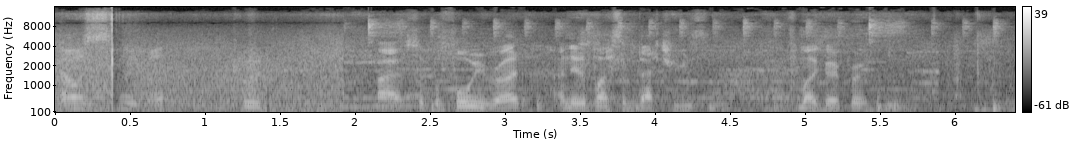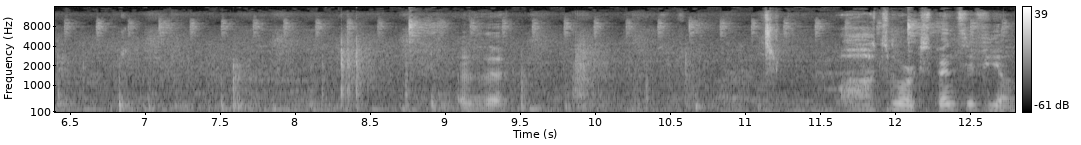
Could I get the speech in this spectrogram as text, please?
How was the sleep, man? Good. Alright, so before we ride, I need to buy some batteries for my GoPro. Over there. Oh, it's more expensive here.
